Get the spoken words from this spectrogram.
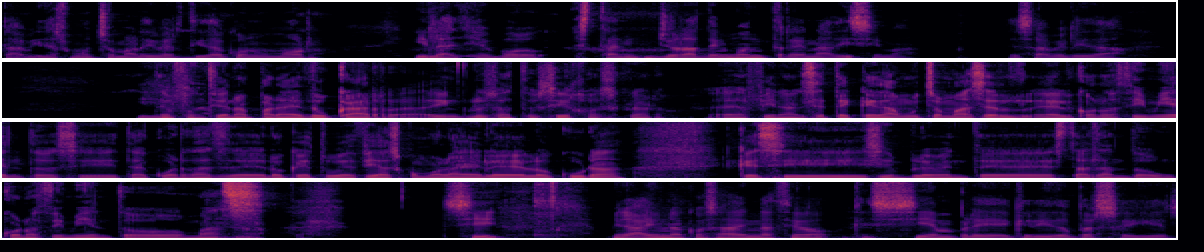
la vida es mucho más divertida con humor. Y la llevo, yo la tengo entrenadísima, esa habilidad. Y Te funciona para educar incluso a tus hijos, claro. Eh, al final se te queda mucho más el, el conocimiento si te acuerdas de lo que tú decías como la L de locura que si simplemente estás dando un conocimiento más. Sí, mira, hay una cosa, Ignacio, que siempre he querido perseguir.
